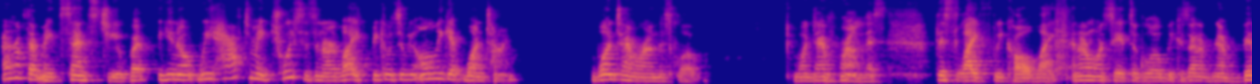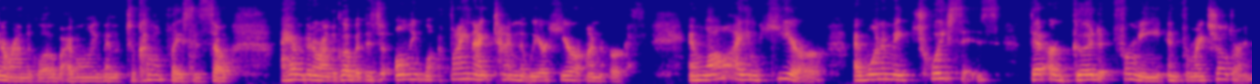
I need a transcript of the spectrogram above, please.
I don't know if that made sense to you, but you know, we have to make choices in our life because we only get one time, one time around this globe, one time around this, this life we call life. And I don't want to say it's a globe because I've never been around the globe. I've only been to a couple places. So I haven't been around the globe, but there's only one finite time that we are here on earth. And while I am here, I want to make choices that are good for me and for my children.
